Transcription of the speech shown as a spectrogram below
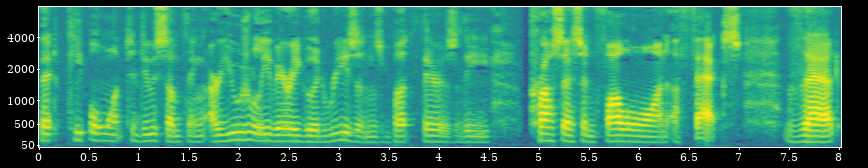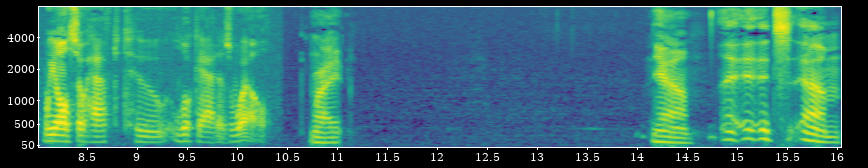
that people want to do something are usually very good reasons, but there's the process and follow on effects that we also have to look at as well. Right. Yeah, it's. Um,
